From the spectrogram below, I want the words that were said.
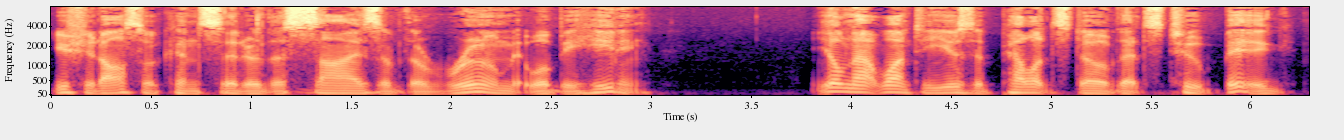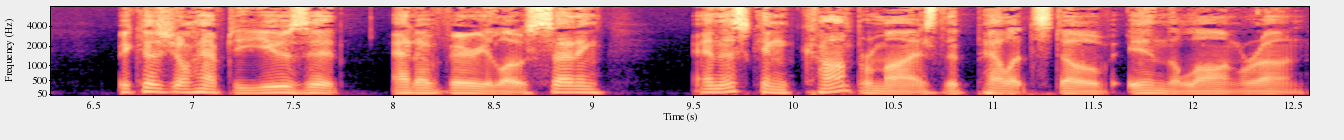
you should also consider the size of the room it will be heating. You'll not want to use a pellet stove that's too big because you'll have to use it at a very low setting, and this can compromise the pellet stove in the long run.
